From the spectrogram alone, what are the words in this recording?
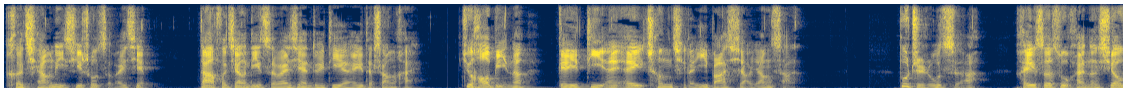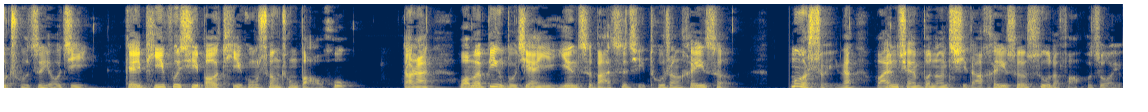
可强力吸收紫外线。大幅降低紫外线对 DNA 的伤害，就好比呢给 DNA 撑起了一把小阳伞。不止如此啊，黑色素还能消除自由基，给皮肤细胞提供双重保护。当然，我们并不建议因此把自己涂成黑色。墨水呢，完全不能起到黑色素的防护作用。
